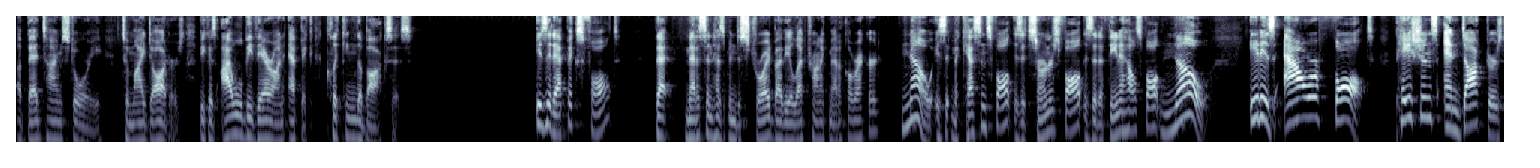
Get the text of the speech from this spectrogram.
a bedtime story to my daughters because I will be there on Epic clicking the boxes. Is it Epic's fault that medicine has been destroyed by the electronic medical record? No. Is it McKesson's fault? Is it Cerner's fault? Is it Athena Health's fault? No. It is our fault, patients and doctors,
